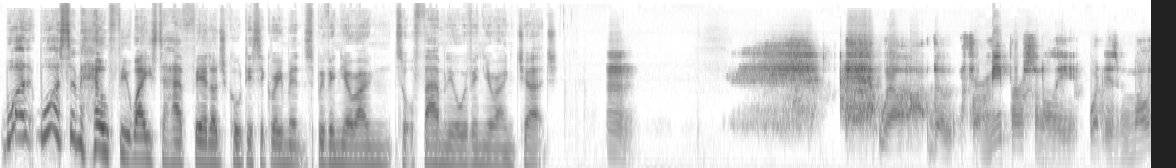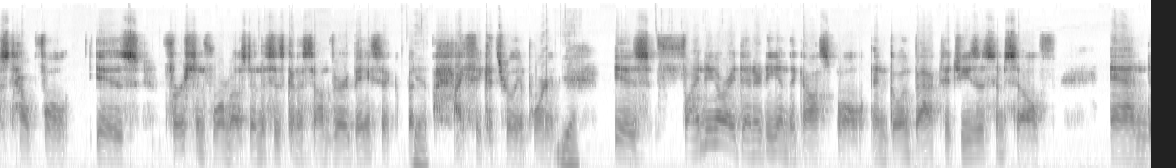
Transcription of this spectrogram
what what are some healthy ways to have theological disagreements within your own sort of family or within your own church? Mm. Well, uh, the, for me personally, what is most helpful is first and foremost, and this is going to sound very basic, but yeah. I think it's really important, yeah. is finding our identity in the gospel and going back to Jesus himself and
